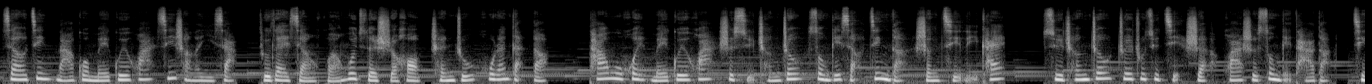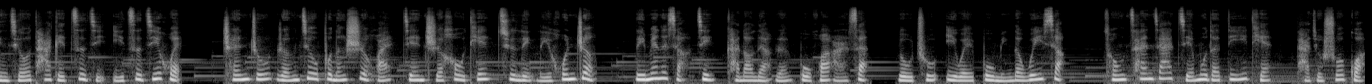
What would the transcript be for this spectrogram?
小静拿过玫瑰花，欣赏了一下，就在想还回去的时候，陈竹忽然赶到，他误会玫瑰花是许承洲送给小静的，生气离开。许承洲追出去解释，花是送给他的，请求他给自己一次机会。陈竹仍旧不能释怀，坚持后天去领离婚证。里面的小静看到两人不欢而散，露出意味不明的微笑。从参加节目的第一天，他就说过，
